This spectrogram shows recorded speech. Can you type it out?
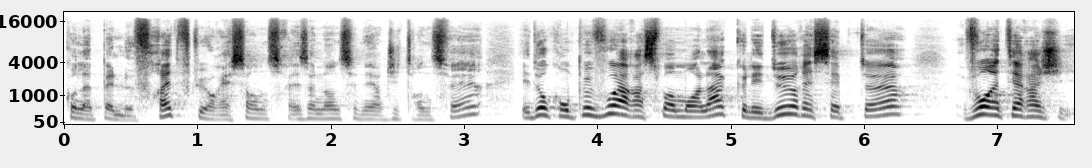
qu'on appelle le FRET, Fluorescence Resonance Energy Transfer. Et donc on peut voir à ce moment-là que les deux récepteurs vont interagir.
